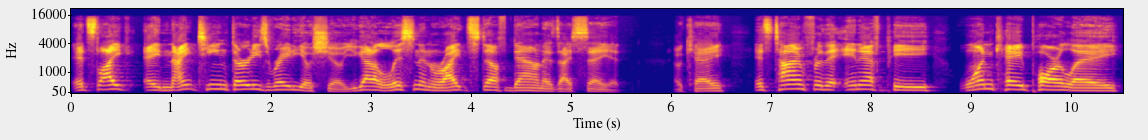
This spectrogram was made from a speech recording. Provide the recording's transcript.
It's like a 1930s radio show. You got to listen and write stuff down as I say it. Okay? It's time for the NFP 1K parlay.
